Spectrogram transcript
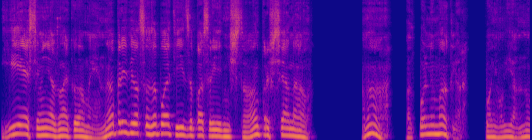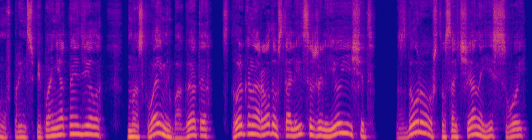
«Есть у меня знакомый, но придется заплатить за посредничество, он профессионал». «А, подпольный маклер», — понял я. «Ну, в принципе, понятное дело. Москва ими богата. Столько народу в столице жилье ищет. Здорово, что Сачана есть свой».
